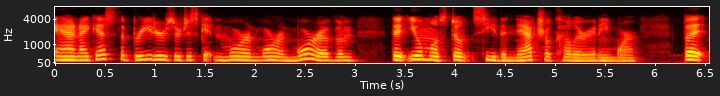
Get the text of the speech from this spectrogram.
And I guess the breeders are just getting more and more and more of them that you almost don't see the natural color anymore. But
